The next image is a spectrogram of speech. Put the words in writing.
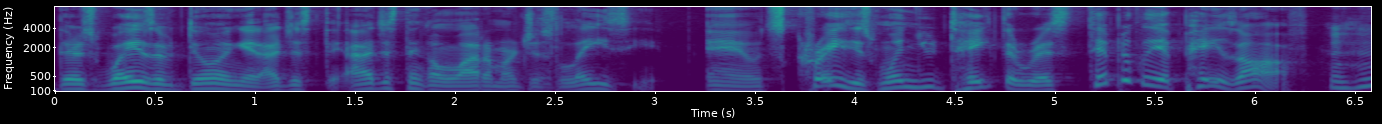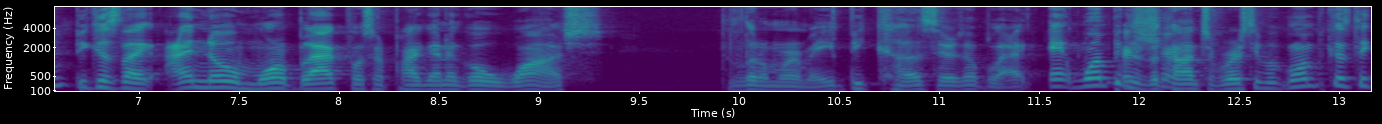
there's ways of doing it. I just th- i just think a lot of them are just lazy and what's crazy is when you take the risk typically it pays off Mhm. because like i know more black folks are probably going to go watch the little mermaid because there's a black and one because of the controversy but one because they,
